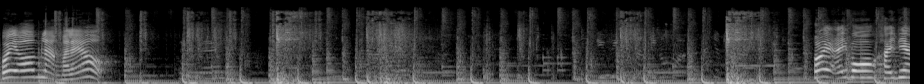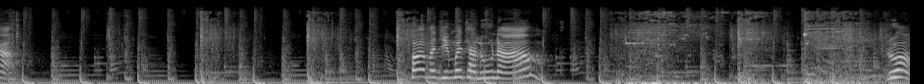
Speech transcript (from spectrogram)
เฮ้ยอ้อมหลังมาแล้ว เฮ้ยไอ้บอลใครเนี่ย เฮ้ยมันยิงไม่ทะลุน้ำร่วง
